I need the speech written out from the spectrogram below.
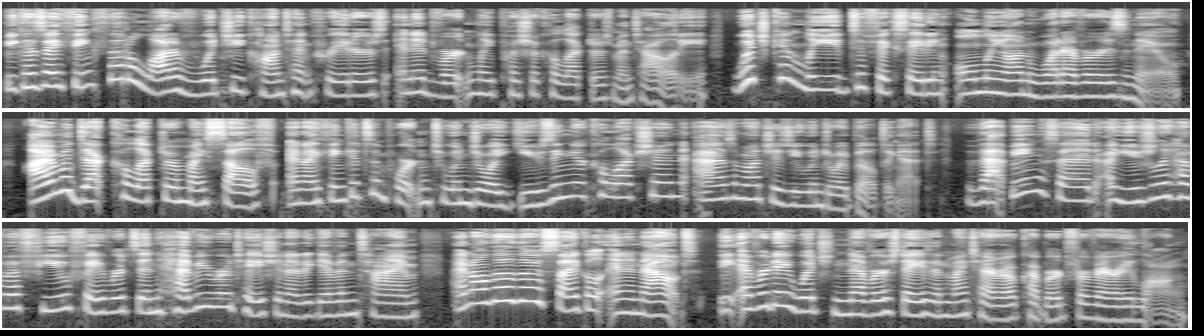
because I think that a lot of witchy content creators inadvertently push a collector's mentality, which can lead to fixating only on whatever is new. I'm a deck collector myself, and I think it's important to enjoy using your collection as much as you enjoy building it. That being said, I usually have a few favorites in heavy rotation at a given time, and although those cycle in and out, the Everyday Witch never stays in my tarot cupboard for very long.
